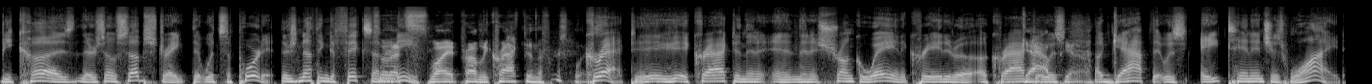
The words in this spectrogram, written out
because there's no substrate that would support it. There's nothing to fix So underneath. that's why it probably cracked in the first place. Correct. It, it cracked and then it, and then it shrunk away and it created a, a crack Gap, was yeah. a gap that was eight ten inches wide.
